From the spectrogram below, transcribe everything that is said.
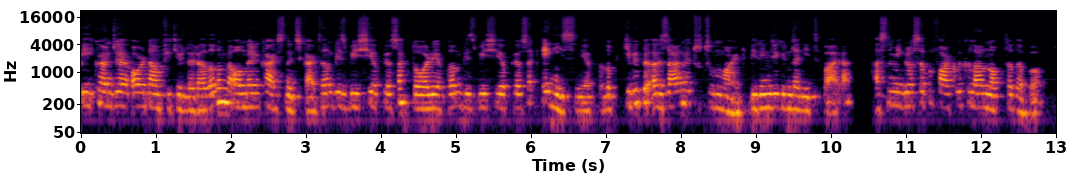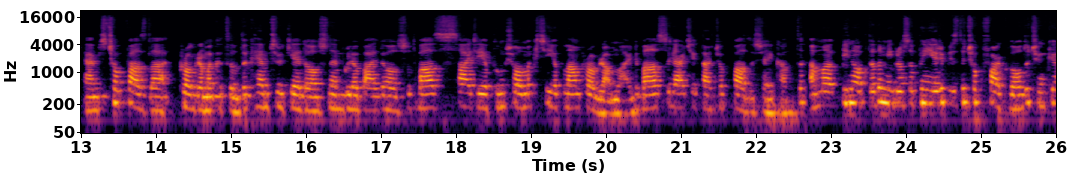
Bir ilk önce oradan fikirleri alalım ve onların karşısına çıkartalım. Biz bir işi yapıyorsak doğru yapalım. Biz bir işi yapıyorsak en iyisini yapalım gibi bir özen ve tutum vardı birinci günden itibaren. Aslında Migrosap'ı farklı kılan nokta da bu. Yani biz çok fazla programa katıldık. Hem Türkiye'de olsun hem globalde olsun. Bazı sadece yapılmış olmak için yapılan programlardı. Bazısı gerçekten çok fazla şey kattı. Ama bir noktada Migros Up'ın yeri bizde çok farklı oldu. Çünkü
